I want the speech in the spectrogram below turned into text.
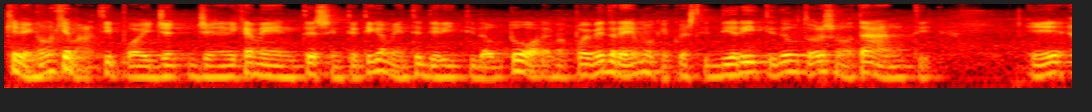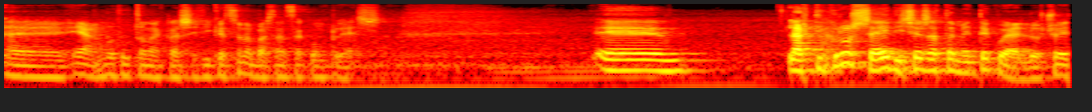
che vengono chiamati poi genericamente, sinteticamente diritti d'autore, ma poi vedremo che questi diritti d'autore sono tanti e, eh, e, hanno tutta una classificazione abbastanza complessa. Eh, L'articolo 6 dice esattamente quello, cioè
